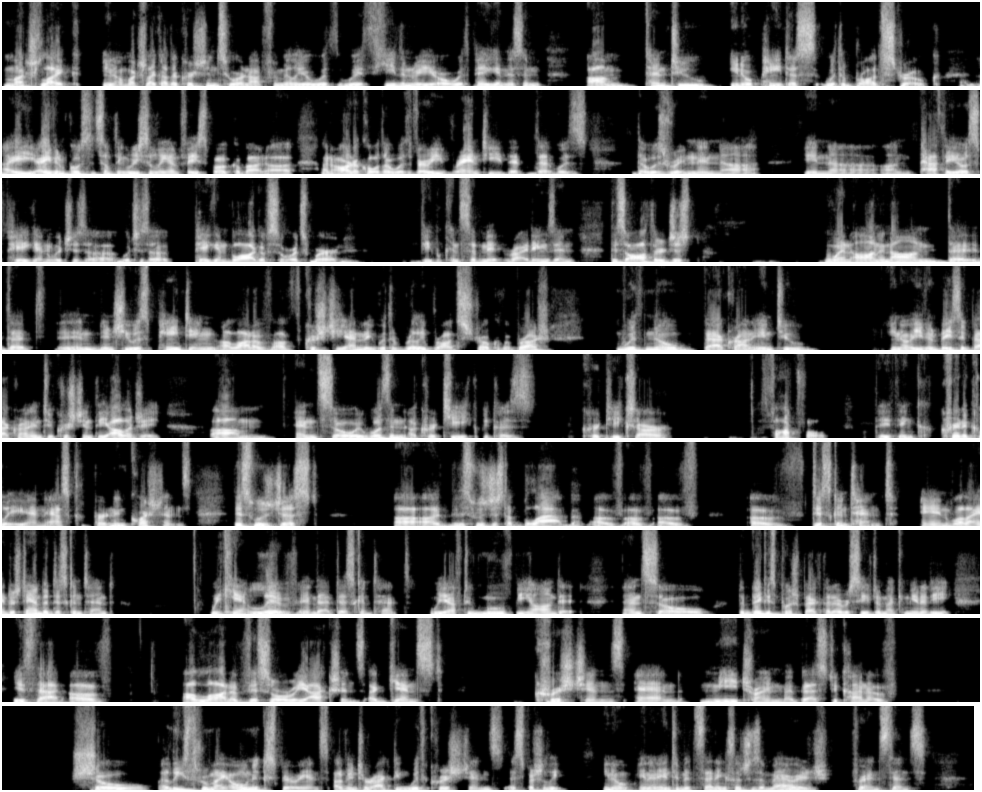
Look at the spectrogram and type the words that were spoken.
much like you know, much like other Christians who are not familiar with with heathenry or with paganism, um, tend to you know paint us with a broad stroke. I, I even posted something recently on Facebook about uh, an article that was very ranty that that was that was written in uh, in uh, on Patheos Pagan, which is a which is a pagan blog of sorts where people can submit writings, and this author just went on and on that that and, and she was painting a lot of, of Christianity with a really broad stroke of a brush with no background into, you know, even basic background into Christian theology. Um, and so it wasn't a critique because critiques are thoughtful. They think critically and ask pertinent questions. This was just uh, uh, this was just a blab of of of of discontent. And while I understand the discontent, we can't live in that discontent. We have to move beyond it. And so the biggest pushback that I received in my community is that of a lot of visceral reactions against Christians and me trying my best to kind of show, at least through my own experience of interacting with Christians, especially, you know, in an intimate setting such as a marriage, for instance,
